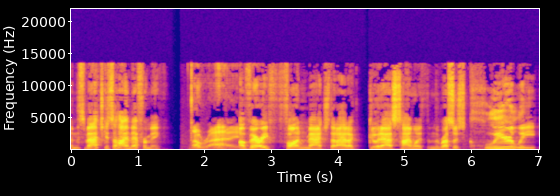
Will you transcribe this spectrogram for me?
And this match gets a high met for me. All right. A very fun match that I had a good ass time with, and the wrestlers clearly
